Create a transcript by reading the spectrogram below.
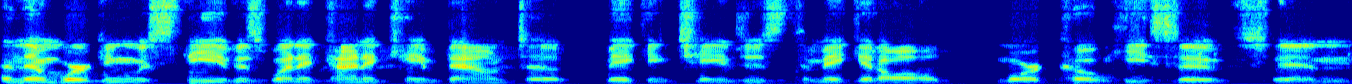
and then working with steve is when it kind of came down to making changes to make it all more cohesive and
